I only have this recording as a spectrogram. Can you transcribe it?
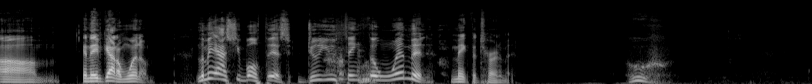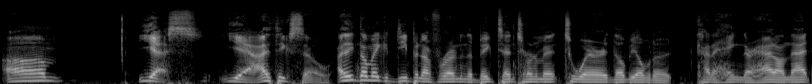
um, and they've got to win them. Let me ask you both this: Do you think the women make the tournament? Um, yes. Yeah, I think so. I think they'll make a deep enough run in the Big Ten tournament to where they'll be able to kind of hang their hat on that.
